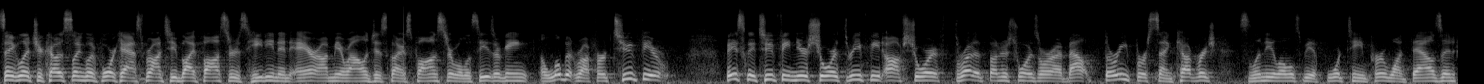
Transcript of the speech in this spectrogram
Siglet, your coastal angler forecast brought to you by Foster's Heating and Air. I'm meteorologist Clarence Ponsler. Well, the seas are getting a little bit rougher. Two feet, basically two feet near shore, three feet offshore. Threat of thunderstorms are about 30% coverage. Salinity levels will be at 14 per 1,000.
